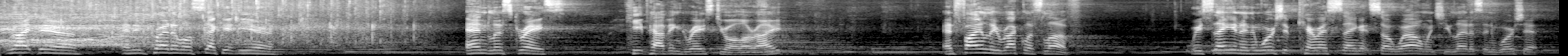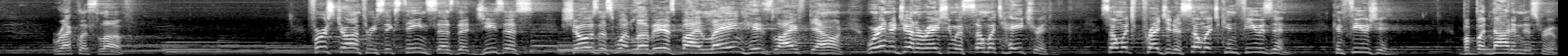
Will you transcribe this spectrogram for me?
right there. An incredible second year. Endless grace. Keep having grace, Joel, all right? And finally, reckless love. We sang it in worship. Karis sang it so well when she led us in worship. Reckless love. 1 John 3:16 says that Jesus shows us what love is by laying his life down. We're in a generation with so much hatred, so much prejudice, so much confusion, confusion. But but not in this room.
